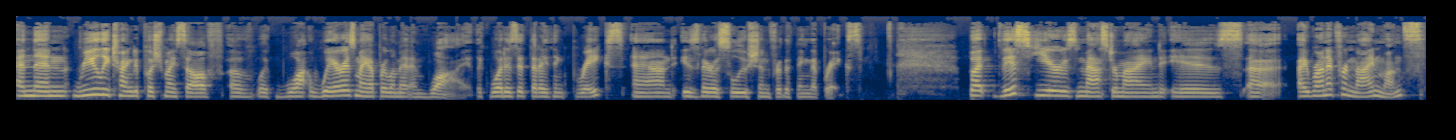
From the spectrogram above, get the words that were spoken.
And then really trying to push myself of like what where is my upper limit and why? Like what is it that I think breaks and is there a solution for the thing that breaks? But this year's mastermind is uh, I run it for nine months.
